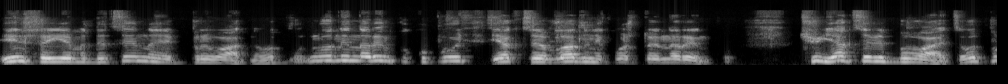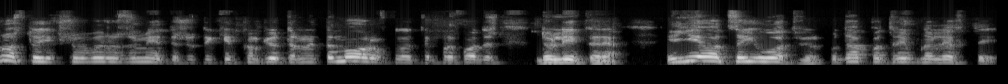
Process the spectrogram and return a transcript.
інша є медицина як приватна. От ну, вони на ринку купують, як це обладнання коштує на ринку. Чу, як це відбувається? От просто, якщо ви розумієте, що таке комп'ютерний томограф, коли ти приходиш до лікаря, і є оцей отвір, куди потрібно лягти.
